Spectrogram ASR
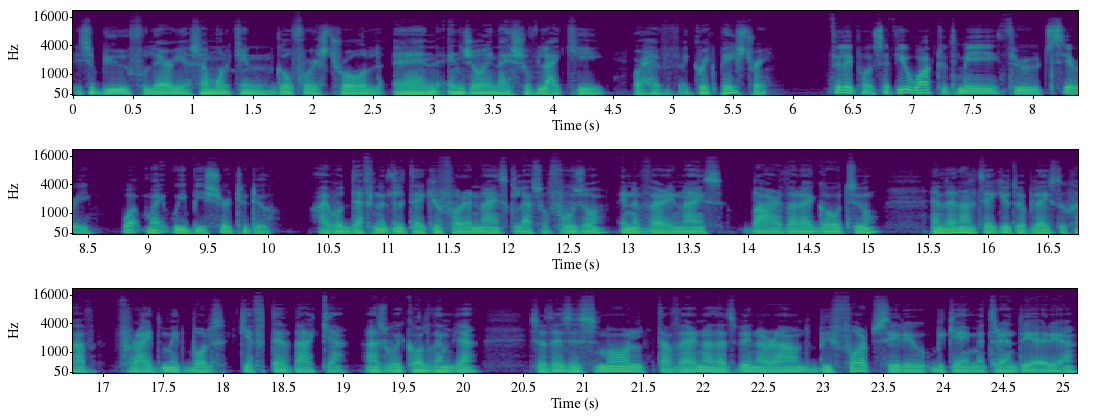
it's a beautiful area. Someone can go for a stroll and enjoy a nice souvlaki or have a Greek pastry. Philippos, if you walked with me through Psyri, what might we be sure to do? I would definitely take you for a nice glass of ouzo in a very nice bar that I go to. And then I'll take you to a place to have fried meatballs, keftedakia, as we call them, yeah? So there's a small taverna that's been around before Psyri became a trendy area.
